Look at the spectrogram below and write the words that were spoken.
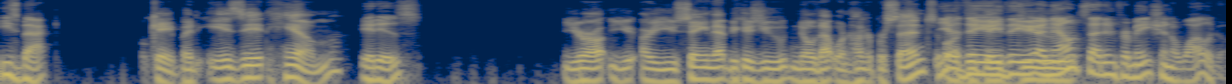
He's back. okay but is it him It is. you're you, are you saying that because you know that 100% Yeah, did they they, do- announced that information a while ago.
